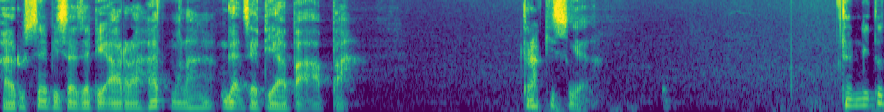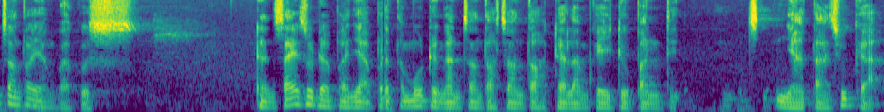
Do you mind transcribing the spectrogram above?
Harusnya bisa jadi arahat malah nggak jadi apa-apa. Tragis nggak? Dan itu contoh yang bagus. Dan saya sudah banyak bertemu dengan contoh-contoh dalam kehidupan nyata juga.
